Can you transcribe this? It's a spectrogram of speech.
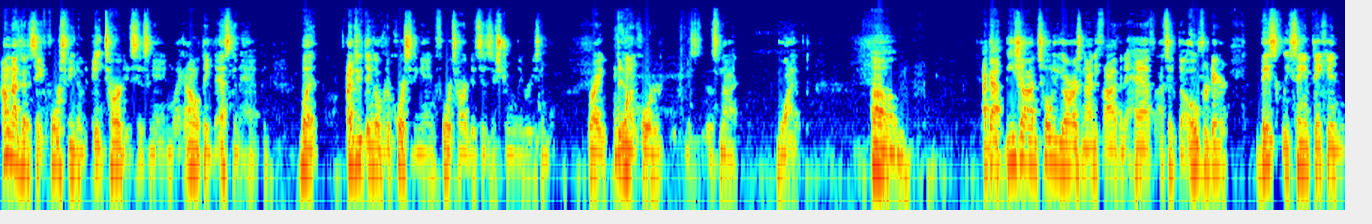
I'm not going to say force feed him eight targets this game. Like, I don't think that's going to happen. But I do think over the course of the game, four targets is extremely reasonable, right? Yeah. One a quarter. It's, it's not wild. Um, I got Bijan total yards 95 and a half. I took the over there. Basically, same thinking,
